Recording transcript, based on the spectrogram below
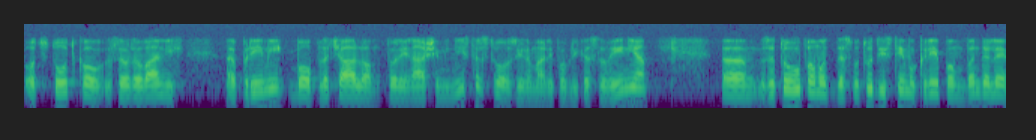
odstotkov zavarovalnih eh, premij, bo plačalo torej naše ministrstvo oziroma Republika Slovenija. Ehm, zato upamo, da smo tudi s tem ukrepom vendarle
